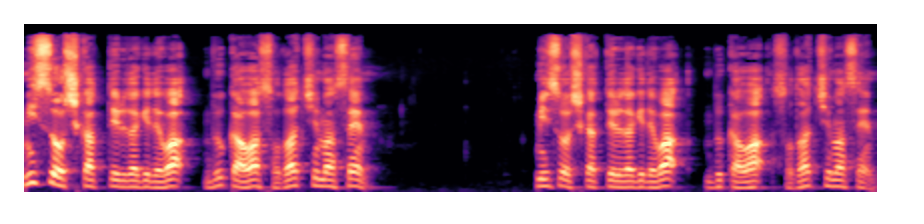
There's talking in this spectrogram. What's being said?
ミスを叱っているだけでは部下は育ちません。ミスを叱っているだけでは部下は育ちません。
